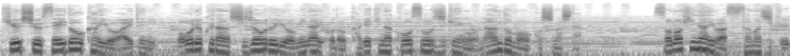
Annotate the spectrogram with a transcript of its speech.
九州聖堂会を相手に暴力団史上類を見ないほど過激な抗争事件を何度も起こしました。その被害は凄まじく、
